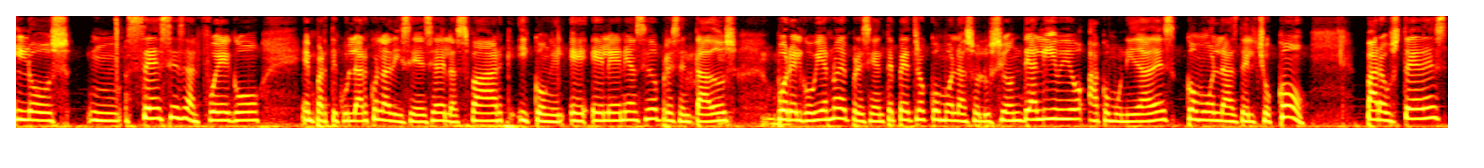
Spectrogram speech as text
Los mm, ceses al fuego, en particular con la disidencia de las FARC y con el ELN, han sido presentados por el gobierno del presidente Petro como la solución de alivio a comunidades como las del Chocó. ¿Para ustedes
